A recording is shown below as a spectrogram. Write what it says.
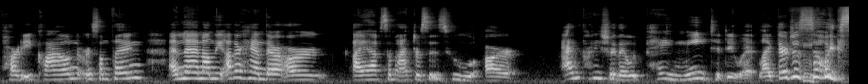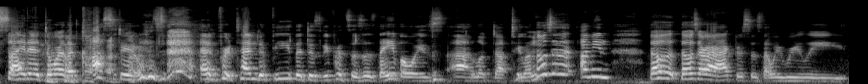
party clown or something. And then on the other hand, there are I have some actresses who are. I'm pretty sure they would pay me to do it. Like they're just so excited to wear the costumes and pretend to be the Disney princesses they've always uh, looked up to. And those are, I mean, those, those are our actresses that we really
